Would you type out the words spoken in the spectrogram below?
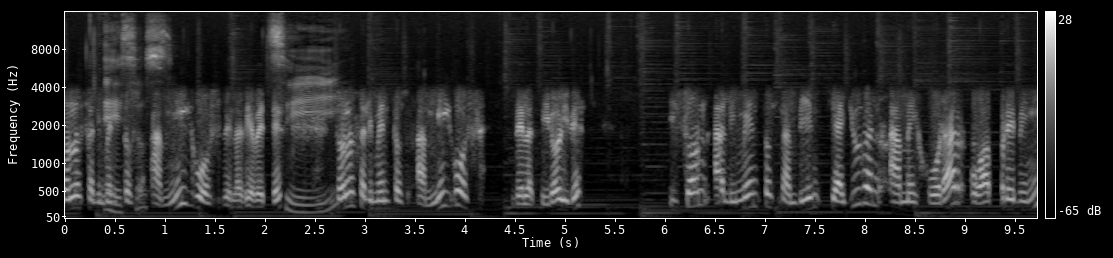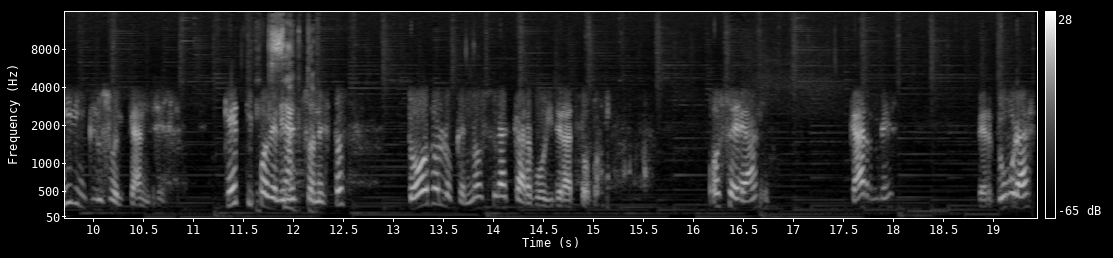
son los alimentos Esos. amigos de la diabetes, Sí. son los alimentos amigos de la tiroides y son alimentos también que ayudan a mejorar o a prevenir incluso el cáncer. ¿Qué tipo de alimentos son estos? Todo lo que no sea carbohidrato. O sea, carnes, verduras,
